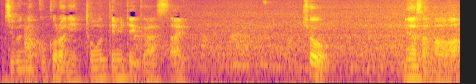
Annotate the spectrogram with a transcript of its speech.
自分の心に問うてみてください。今日皆様は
